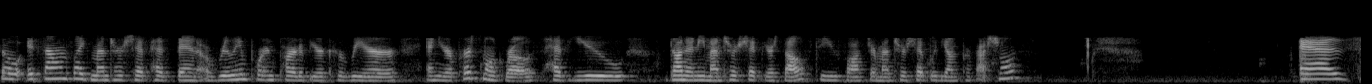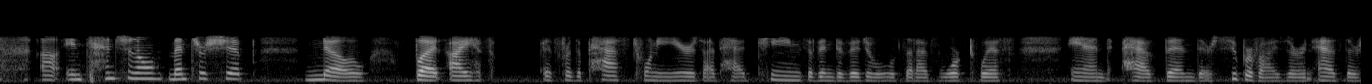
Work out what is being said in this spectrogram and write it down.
So it sounds like mentorship has been a really important part of your career and your personal growth. Have you done any mentorship yourself? Do you foster mentorship with young professionals? As uh, intentional mentorship, no, but I have, uh, for the past 20 years, I've had teams of individuals that I've worked with and have been their supervisor, and as their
